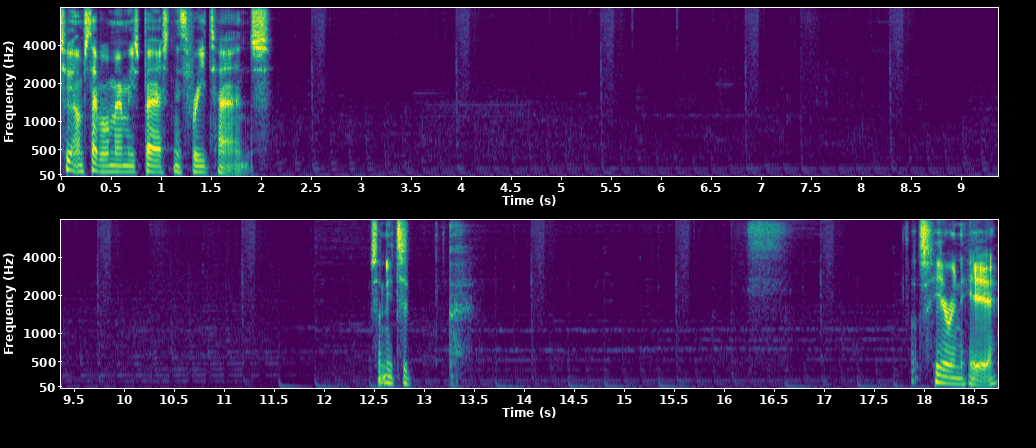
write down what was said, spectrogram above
Two unstable memories burst in three turns. So I need to... That's here and here.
